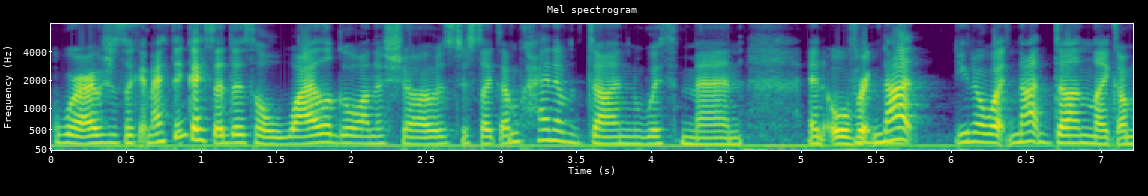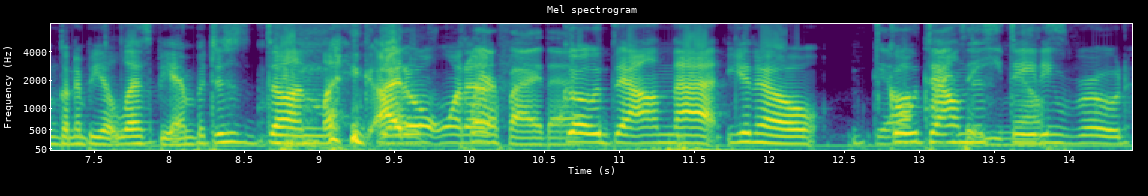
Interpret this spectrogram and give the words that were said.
where I was just like, and I think I said this a while ago on the show. I was just like, I'm kind of done with men and over it. Not, you know what, not done like I'm going to be a lesbian, but just done like I don't want to go down that, you know, Get go down this dating road.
